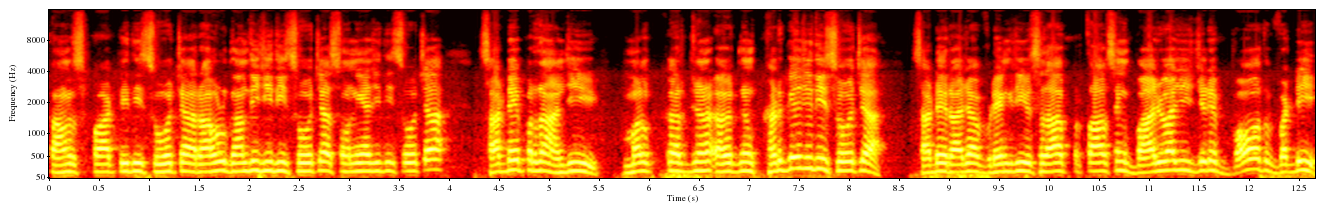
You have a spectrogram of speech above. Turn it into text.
ਕਾਂਗਰਸ ਪਾਰਟੀ ਦੀ ਸੋਚ ਆ, ਰਾਹੁਲ ਗਾਂਧੀ ਜੀ ਦੀ ਸੋਚ ਆ, ਸੋਨੀਆ ਜੀ ਦੀ ਸੋਚ ਆ, ਸਾਡੇ ਪ੍ਰਧਾਨ ਜੀ ਮਲਕ ਅਰਜਨ ਅਰਜਨ ਖੜਗੇ ਜੀ ਦੀ ਸੋਚ ਆ, ਸਾਡੇ ਰਾਜਾ ਵੜਿੰਗ ਜੀ, ਸਰਦਾਰ ਪ੍ਰਤਾਪ ਸਿੰਘ ਬਾਜਵਾ ਜੀ, ਜਿਹੜੇ ਬਹੁਤ ਵੱਡੀ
